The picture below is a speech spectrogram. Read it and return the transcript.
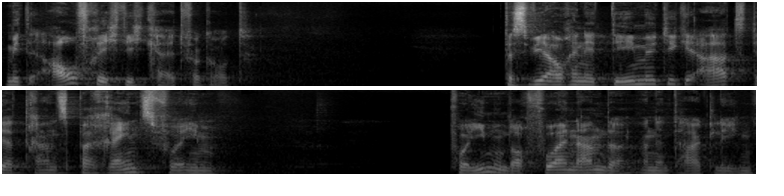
mit Aufrichtigkeit vor Gott. Dass wir auch eine demütige Art der Transparenz vor ihm, vor ihm und auch voreinander an den Tag legen.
